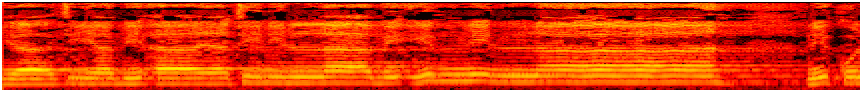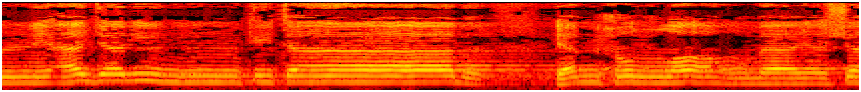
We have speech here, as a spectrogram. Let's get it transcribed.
ياتي بآية إلا بإذن الله لكل أجل كتاب يمحو الله ما يشاء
